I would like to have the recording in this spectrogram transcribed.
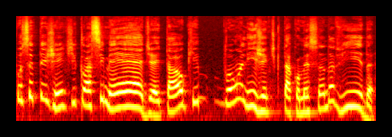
você ter gente de classe média e tal que vão ali, gente que está começando a vida.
